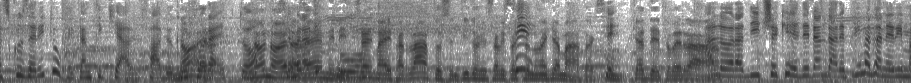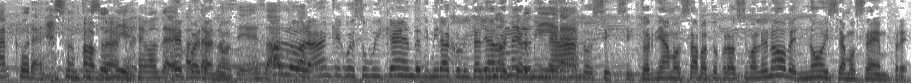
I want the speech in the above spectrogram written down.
Ma scusa, eri tu che canticchiavi Fabio, che No, è era- corretto? no, no, era Emily. Sai, ma hai parlato, ho sentito che stavi Sì. facendo una chiamata. Sì. Mm, Che ha detto, verrà? Allora, dice che deve andare prima da Neri Marco Re, adesso non ti Va so bene. dire, vabbè, e poi da noi. esatto. Allora, anche questo weekend di Miracolo Italiano Non è terminato. Sì, sì, torniamo sabato prossimo alle 9. Noi siamo sempre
